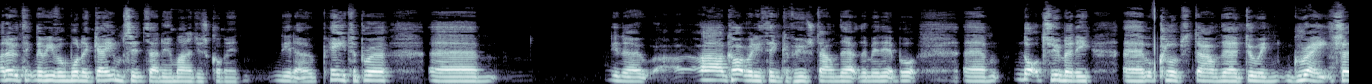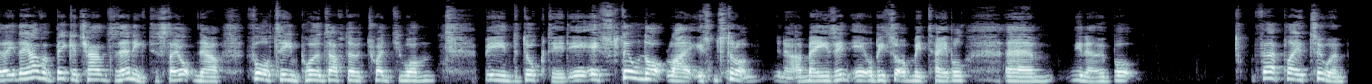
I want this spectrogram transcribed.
I don't think they've even won a game since their new manager's come in. You know, Peterborough, um, you know, I can't really think of who's down there at the minute, but um, not too many um, clubs down there doing great. So they, they have a bigger chance than any to stay up now. 14 points after 21 being deducted. It, it's still not like, it's still not, you know, amazing. It'll be sort of mid-table, um, you know, but fair play to him.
